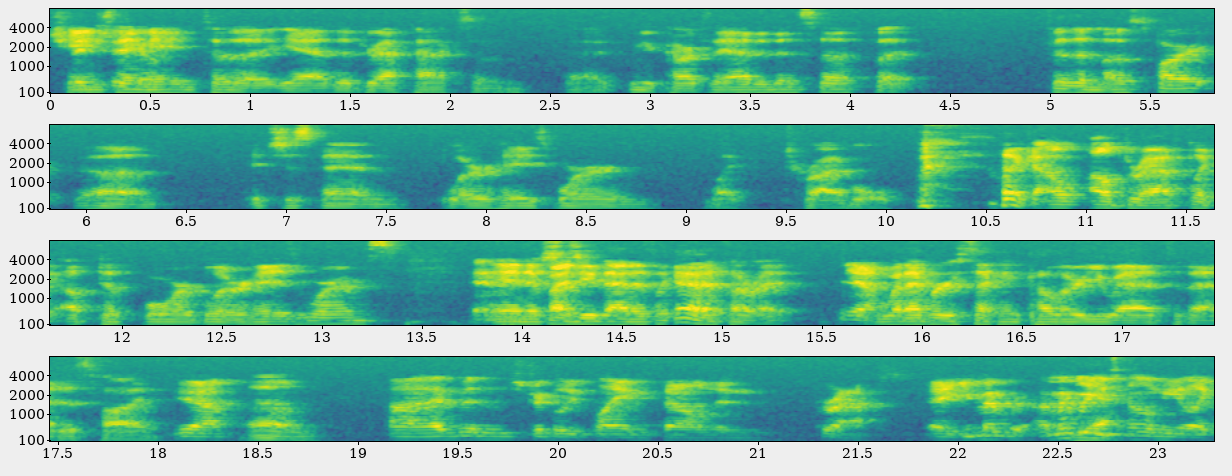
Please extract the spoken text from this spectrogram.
change they shakeup. made to the yeah, the draft packs and uh, new cards they added and stuff, but for the most part, um, it's just been Blur Haze Worm, like tribal. like I'll, I'll draft like up to four Blur Haze Worms, and if I do that, it's like, oh, it's all right yeah, whatever second color you add to that is fine. yeah. Um, I've been strictly playing Feln and Draft. Uh, you remember? I remember Yeah. you telling me like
